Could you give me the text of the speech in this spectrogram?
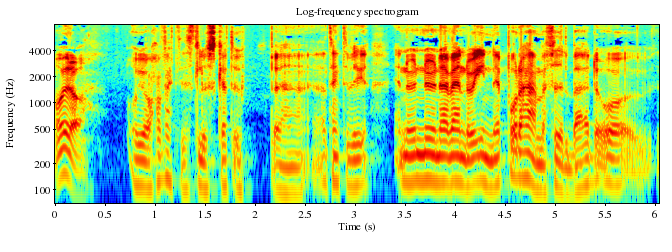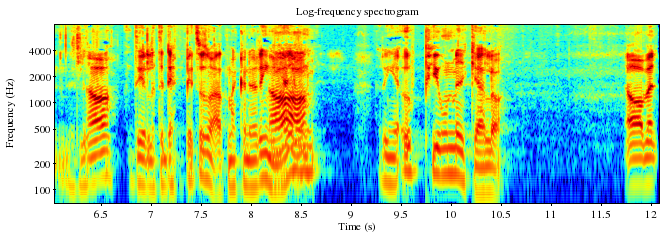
Oj då. Och jag har faktiskt luskat upp, eh, jag tänkte vi, nu, nu när vi ändå är inne på det här med feelbad och lite, Ja. det är lite deppigt och så, att man kunde ringa, Ja. Jon, ringa upp Jon Mikael då. Ja, men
